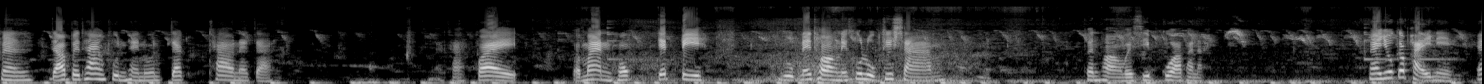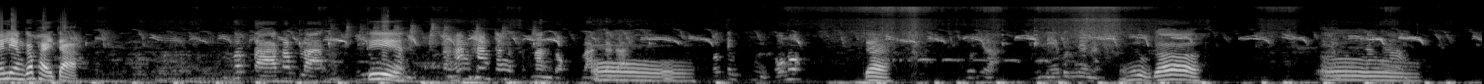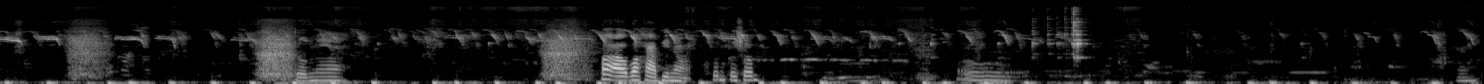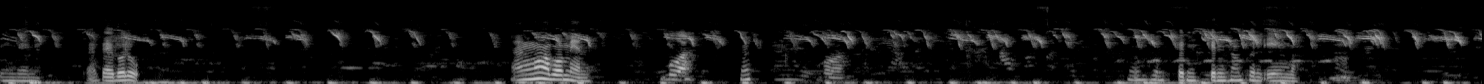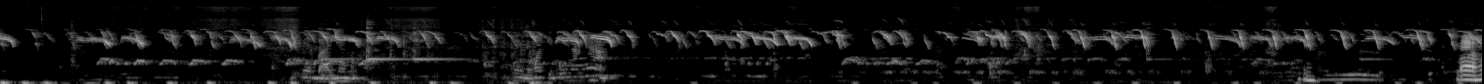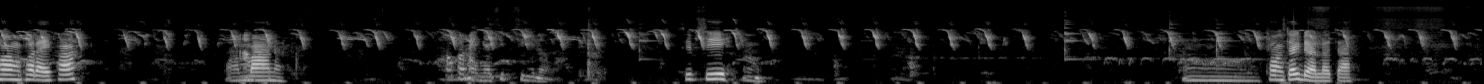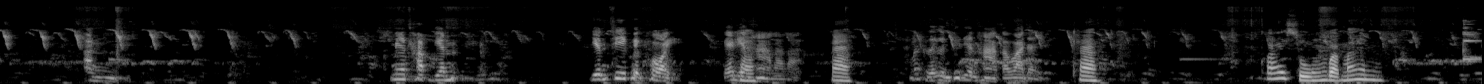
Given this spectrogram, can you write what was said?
แม่จะเอาไปทางพุ่นให้หนูจักข้าวนะจ๊ะ นะคะควายประมาณหกเจ็ดปี ลูกในท้องนี่คือลูกที่สามเพิ่นท้องไว้สิบกว่าพะนะแม่อยุกับไผ่นี่แม่เลี้ยงกับไผ่จ้ะกับตากับหลานที่ห้างห้างจังนั่นดอกหลานโอ้กระดาษเขาเต็มมือเขาเนาะจ้ะตัวนี้ล่ะแม่เบิ่งแน่น่ะให้ลูกเด้อโอ้ตัวแม่ พ่อเอาบ่ค่ะพี่น้องคุณผู้ชมโอ้อันเป็นไงนี่จับได้บ่ลูกอังงอบ่แม่นบัวหึบัวเป็นเป็นเป็นทั้งเพิ่นเองบ่ อืมแม่ใบนั่นน่ะแม่ว่าจะมีนางงาม แม่ ห้องเท่าไหร่คะตามบ้านอะเขาก็ให้เนี่ยสิบสี่แล้วล่ะสิบสี่อืมอืมท้องจักเดือนแล้วจ้ะอันแม่ทับเดือนเดือนสี่ค่อยๆแต่เดือนห้าละล่ะค่ะ มันเคยอื่นที่เดือนห้าก็ว่าได้ค่ะ ก็ให้สูงประมาณ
